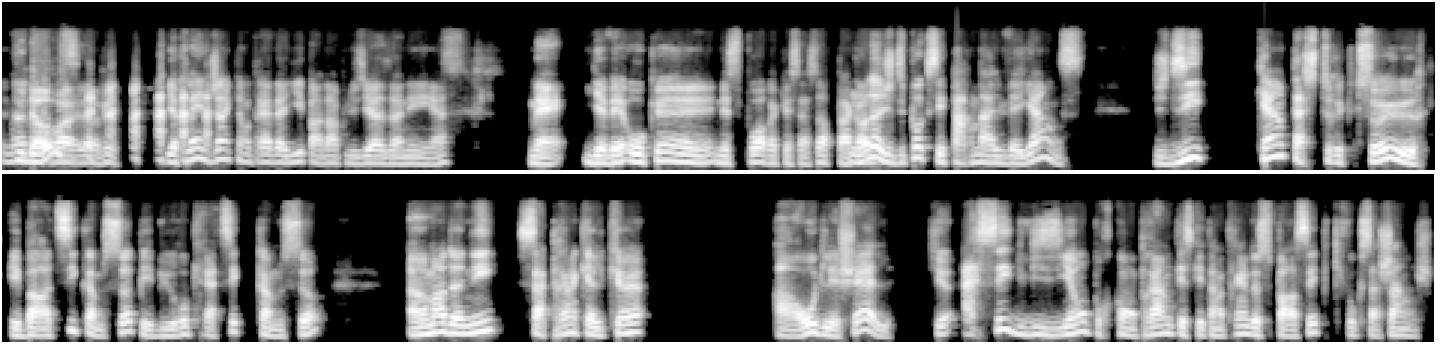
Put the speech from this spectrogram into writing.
Non, non, Kudos. ouais, ouais, ouais. Il y a plein de gens qui ont travaillé pendant plusieurs années, hein? mais il n'y avait aucun espoir que ça sorte. Puis encore Mm. là, je ne dis pas que c'est par malveillance. Je dis, quand ta structure est bâtie comme ça, puis bureaucratique comme ça, à un moment donné, ça prend quelqu'un en haut de l'échelle qui a assez de vision pour comprendre qu'est-ce qui est en train de se passer puis qu'il faut que ça change.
